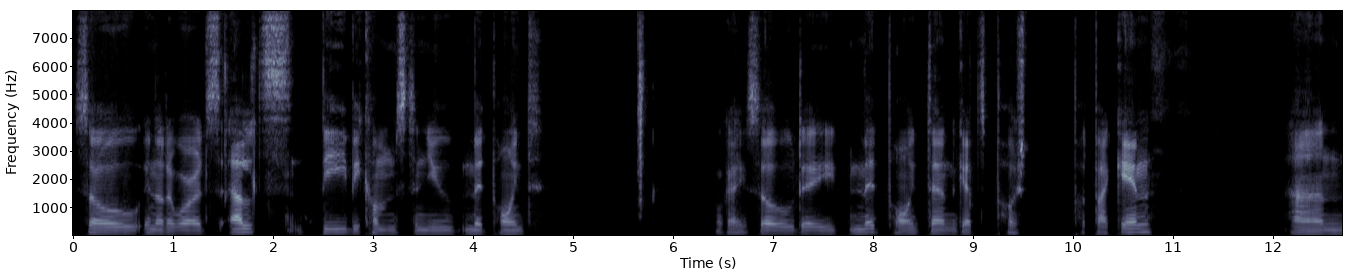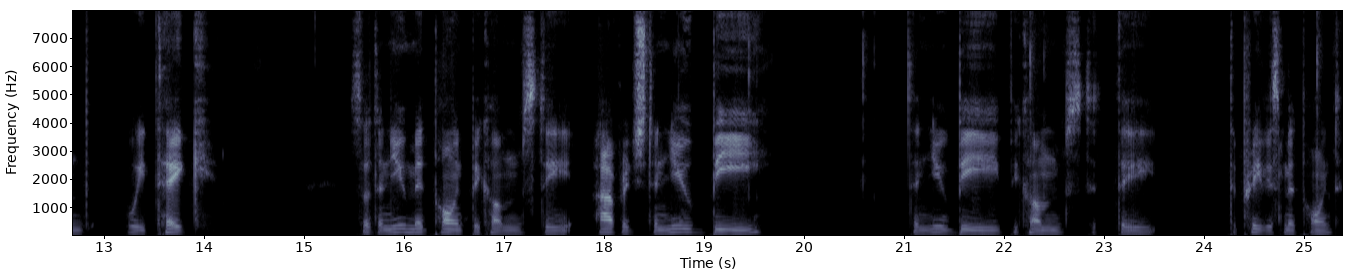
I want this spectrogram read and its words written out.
So, in other words, else B becomes the new midpoint. Okay, so the midpoint then gets pushed, put back in, and we take, so the new midpoint becomes the average, the new B, the new B becomes the, the, the previous midpoint.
